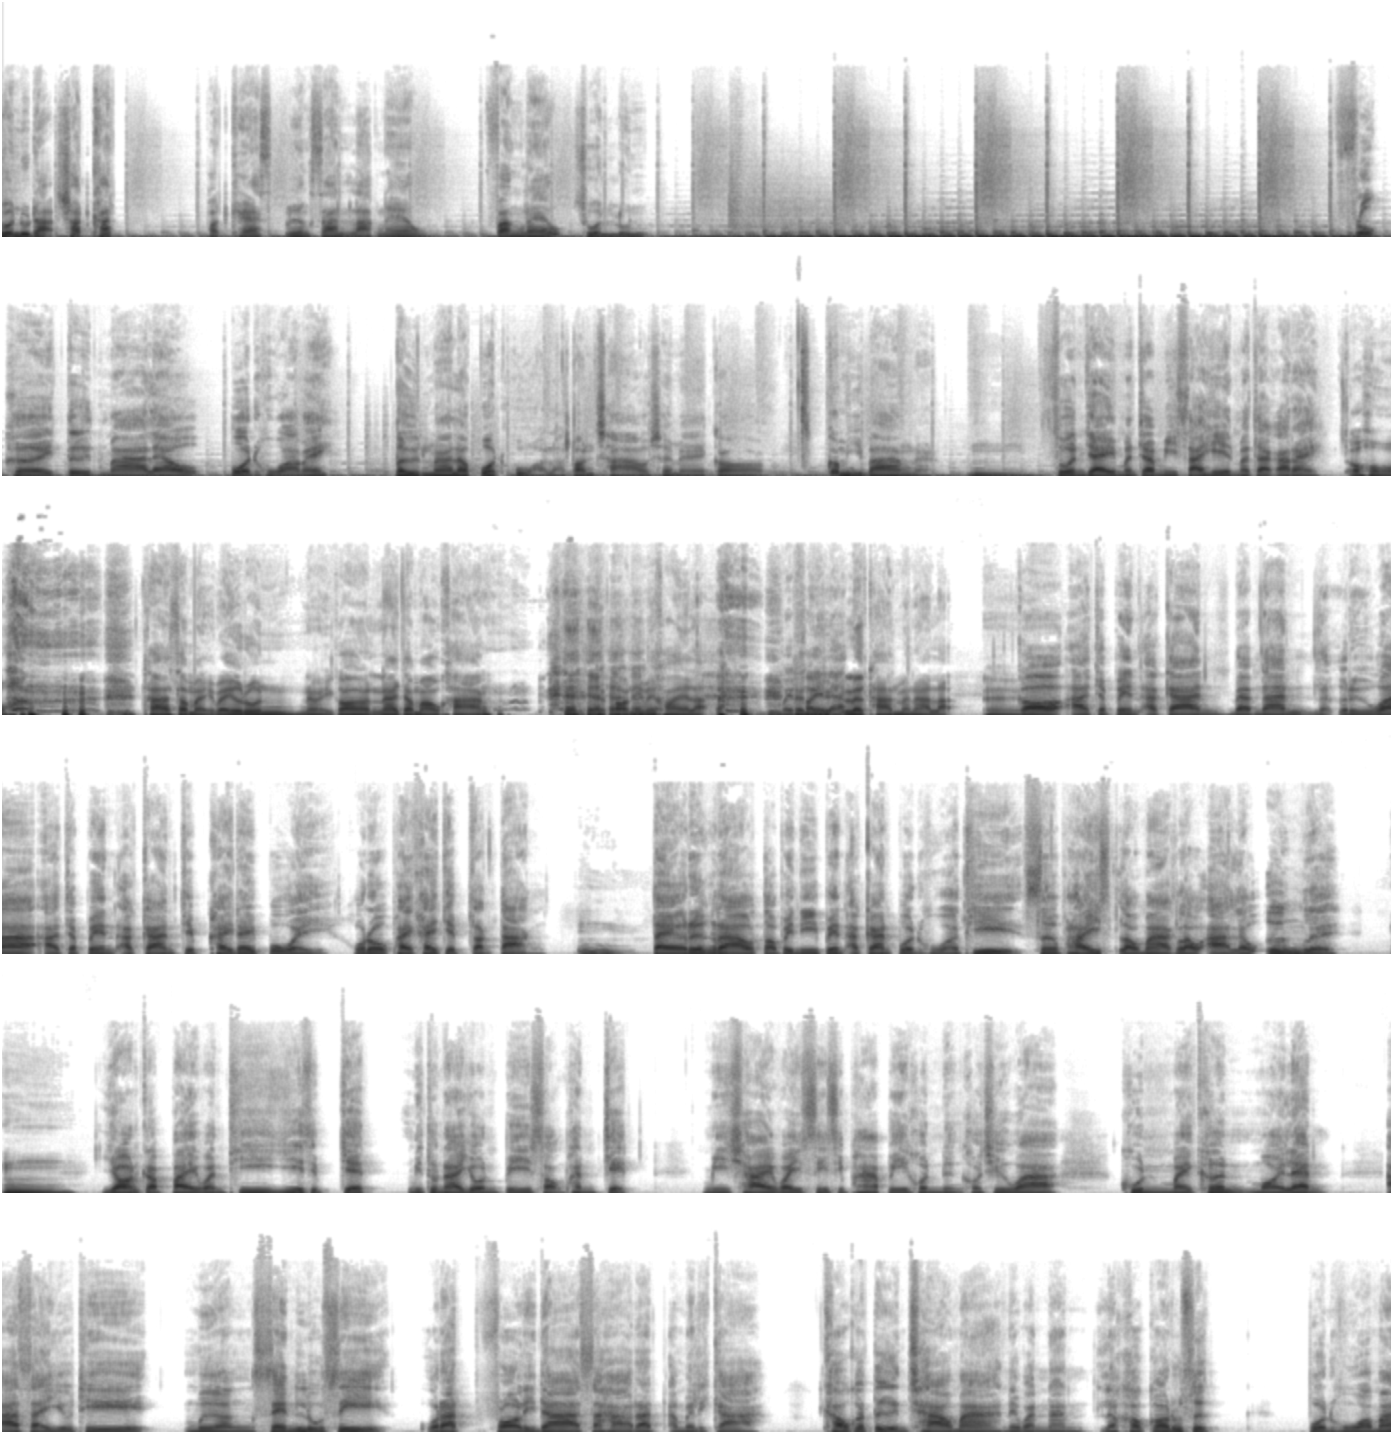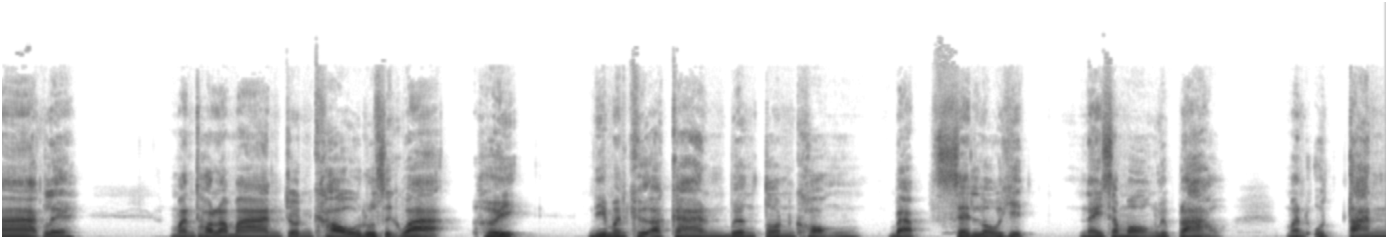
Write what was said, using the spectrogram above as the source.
ชวนดูดะ Short Cut พอดแคสต์เรื่องสั้นหลากแนว ฟังแล้วชวนลุ้น ฟลุกเคยตื่นมาแล้วปวดหัวไหม ตื่นมาแล้วปวดหัวเหรอตอนเช้าใช่ไหมก็ก็มีบ้างนะอืมส่วนใหญ่มันจะมีสาเหตุมาจากอะไร โอ้โห ถ้าสมัยวัยรุ่นหน่อยก็น่าจะเมาค้าง แต่ตอนนี้ไม่ค่อยละไม่ค่อยละตนนี้เลิกทานมานานละเออ ก็อาจจะเป็นอาการแบบนั้น หรือว่าอาจจะเป็นอาการเจ็บไข้ได้ป่วย โรคภัยไข้เจ็บต่างอืมๆแต่เรื่องราวต่อไปนี้เป็นอาการปวดหัวที่เซอร์ไพรส์เรามากเราอ่านแล้วอึ้งเลยอืมย้อนกลับไปวันที่ 27 มิถุนายนปี 2007 มีชายวัย 45 ปีคนหนึ่งเขาชื่อว่า คุณไมเคิล มอยแลนด์อาศัยอยู่ที่เมืองเซนต์ลูซี่ รัฐฟลอริดา สหรัฐอเมริกา เขาก็ตื่นเช้ามาในวันนั้น แล้วเขาก็รู้สึกปวดหัวมากเลย มันทรมานจนเขารู้สึกว่า เฮ้ย นี่มันคืออาการเบื้องต้นของแบบเส้นโลหิตในสมองหรือเปล่า มันอุดตัน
